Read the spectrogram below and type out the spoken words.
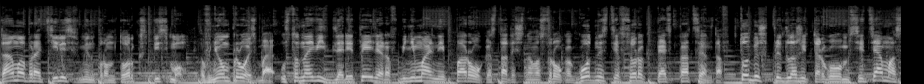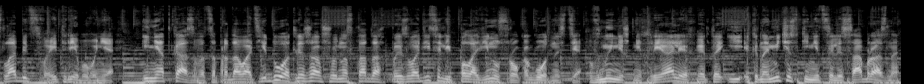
Там обратились в Минпромторг с письмом. В нем просьба установить для ритейлеров минимальный порог остаточного срока годности в 45%, то бишь предложить торговым сетям ослабить свои требования и не отказываться продавать еду, отлежавшую на складах производителей половину срока годности. В нынешних реалиях это и экономически нецелесообразно,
